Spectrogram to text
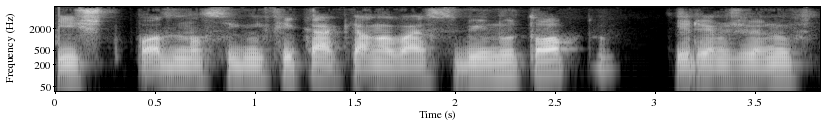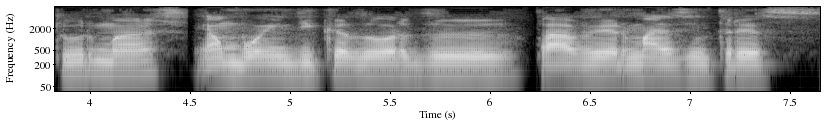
Isto pode não significar que ela vai subir no top, iremos ver no futuro, mas é um bom indicador de estar a haver mais interesse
